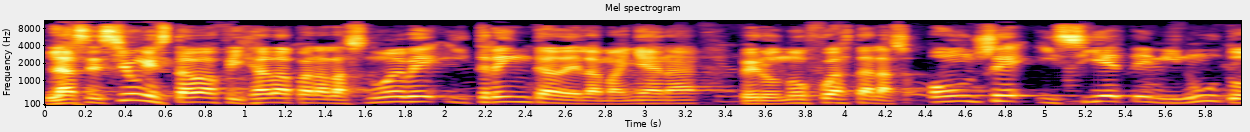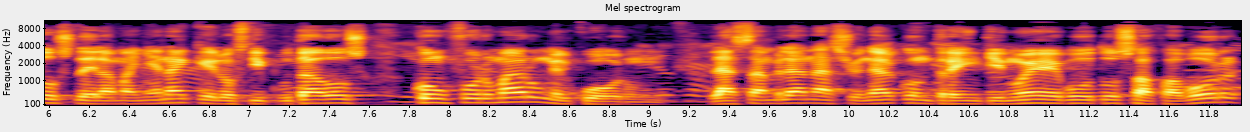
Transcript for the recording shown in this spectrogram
La sesión estaba fijada para las 9 y 30 de la mañana, pero no fue hasta las 11 y 7 minutos de la mañana que los diputados conformaron el quórum. La Asamblea Nacional con 39 votos a favor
